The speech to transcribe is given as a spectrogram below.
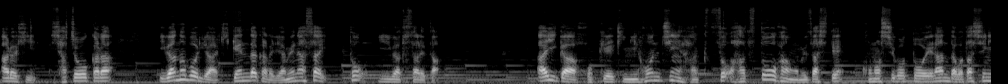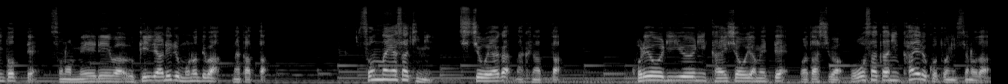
ある日、社長から岩登りは危険だからやめなさいと言い渡された。アイガー北駅日本人初登藩を目指してこの仕事を選んだ私にとってその命令は受け入れられるものではなかった。そんな矢先に父親が亡くなった。これを理由に会社を辞めて私は大阪に帰ることにしたのだ。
